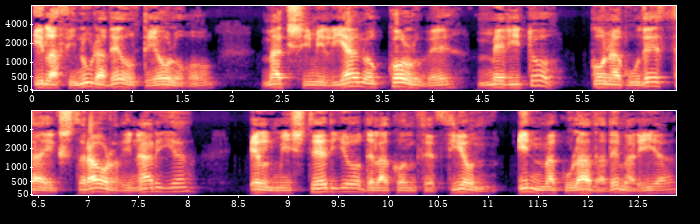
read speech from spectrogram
y la finura del teólogo, Maximiliano Kolbe meditó con agudeza extraordinaria el misterio de la concepción inmaculada de María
